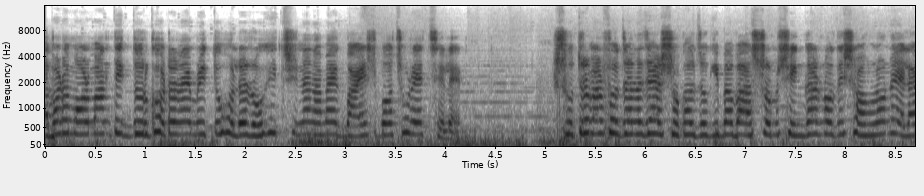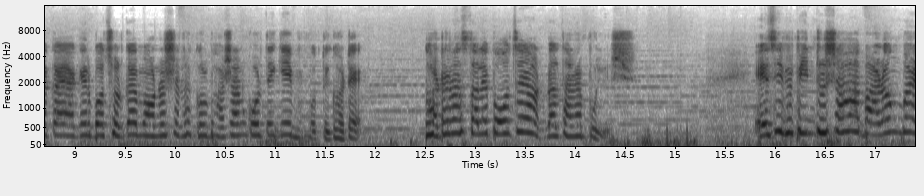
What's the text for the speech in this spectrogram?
আবারও মর্মান্তিক দুর্ঘটনায় মৃত্যু হলো রোহিত সিনহা নামে এক বাইশ বছরের ছেলে। সূত্র মারফত জানা যায়, সকাল যোগী বাবা আশ্রম সিঙ্গার নদী সংলগ্ন এলাকায় আগের বছরকার মনসা ঠাকুর ভাসান করতে গিয়ে বিপত্তি ঘটে। ঘটনাস্থলে পৌঁছায় অন্ডাল থানা পুলিশ। এসিপি পিন্টু সাহা বারংবার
